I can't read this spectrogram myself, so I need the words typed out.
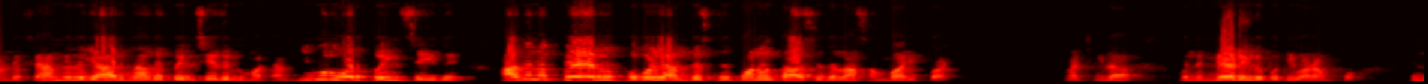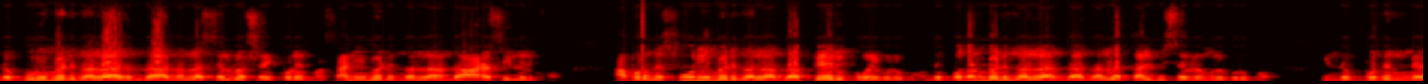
அந்த ஃபேமிலியில் யாருமே அந்த தொழில் செய்திருக்க மாட்டாங்க. இவர் ஒரு தொழில் செய்து அதில் பேரு புகழ் அந்தஸ்து பணம் காசு இதெல்லாம் சம்பாதிப்பார். ஆச்சுங்களா? இந்த மேடுகளை பற்றி வரப்போ இந்த குரு மேடு நல்லா இருந்தால் நல்லா செல்வ கூட இருக்கும் சனி மேடு நல்லா இருந்தால் அரசியல் இருக்கும். அப்புறம் இந்த சூரியன் மேடு நல்லா இருந்தால் பேரு புகை கொடுக்கும். இந்த புதன் மேடு நல்லா இருந்தால் நல்ல கல்வி செல்வங்களை கொடுக்கும். இந்த புதன் மே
